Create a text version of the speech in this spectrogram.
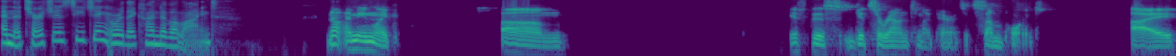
and the church's teaching, or were they kind of aligned? No, I mean like um if this gets around to my parents at some point, I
